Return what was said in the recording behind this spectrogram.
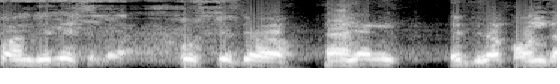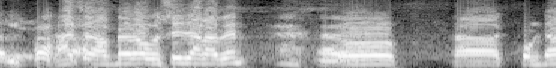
কোন জিনিস পুষ্টিত হ্যাঁ। দাম। আচ্ছা আপনারা অবশ্যই জানাবেন। তো কোনটা?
